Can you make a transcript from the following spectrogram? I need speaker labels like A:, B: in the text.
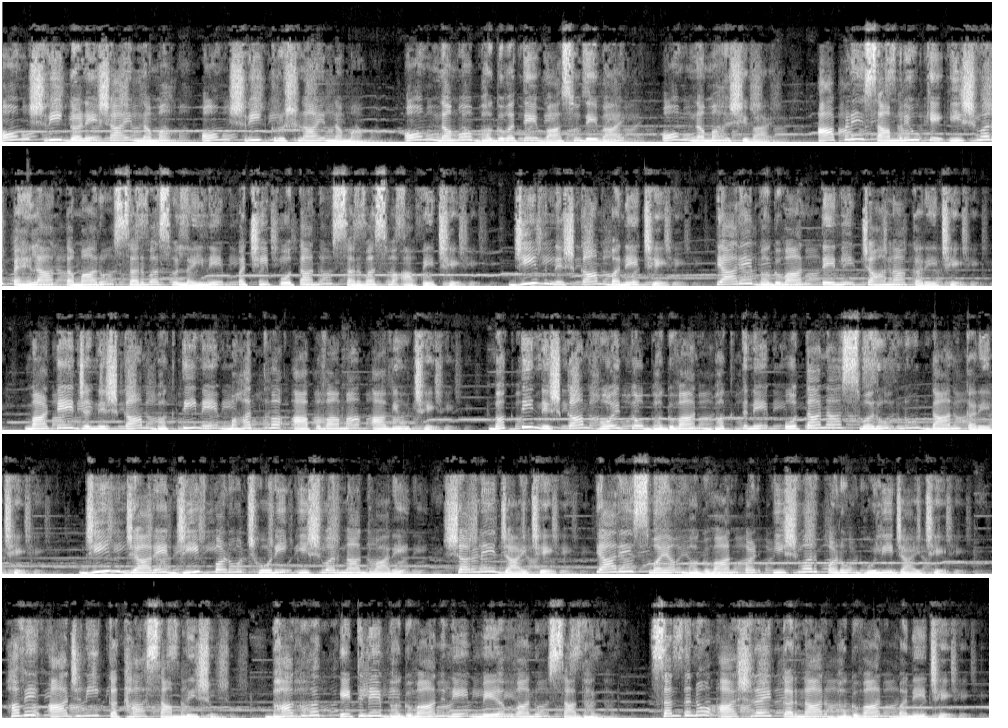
A: ઓમ શ્રી ગણેશાય નમઃ, ઓમ શ્રી કૃષ્ણાય નમઃ, ઓમ નમો ભગવતે વાસુદેવાય, ઓમ નમઃ શિવાય. આપણે સાંભળ્યું કે ઈશ્વર પહેલા તમારું સર્વસ્વ લઈને પછી પોતાનું સર્વસ્વ આપે છે. જીવ નિષ્કામ બને છે, ત્યારે ભગવાન તેની ચાહના કરે છે. માટે જ નિષ્કામ ભક્તિને મહત્વ આપવામાં આવ્યું છે. ભક્તિ નિષ્કામ હોય તો ભગવાન ભક્તને પોતાના સ્વરૂપનું દાન કરે છે. જીવ જ્યારે જીવપણો છોડી ઈશ્વરના દ્વારે શરણે જાય છે, ત્યારે સ્વયં ભગવાન પણ ઈશ્વરપણું ભૂલી જાય છે. હવે આજની કથા સાંભળીશું. ભાગવત એટલે ભગવાનને મેળવવાનું સાધન. સંતનો આશ્રય કરનાર ભગવાન બને છે.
